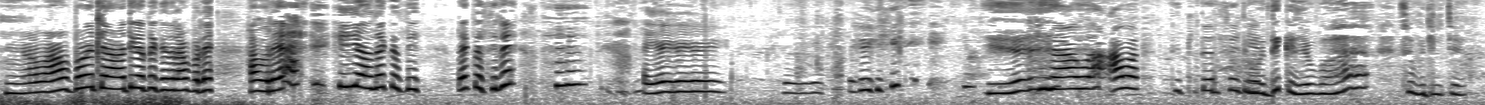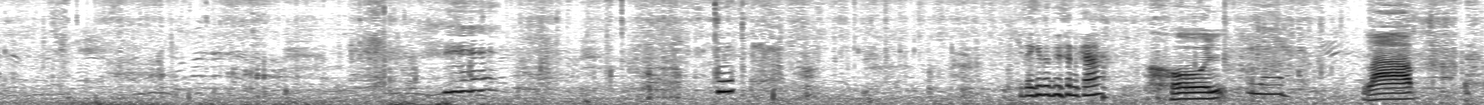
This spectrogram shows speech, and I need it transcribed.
ಒಬ್ಬಟ್ಟು ಆಟಿಗೆ ತೆಗೆದ್ರ ಬರೇ ಅವರೇ ಈ ಅಂದ್ರೆ ಕಸಿ ತೆಗ್ ಕಸಿರಿ ಅಯ್ಯೋ ಅವ ತೋರಿಸೈತಿ ಮದ್ದೆ ಕಜಬ ಸುಬಿದ್ಲಿಚೆ kita kita di sana kah? Hole. Lab. Lab.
